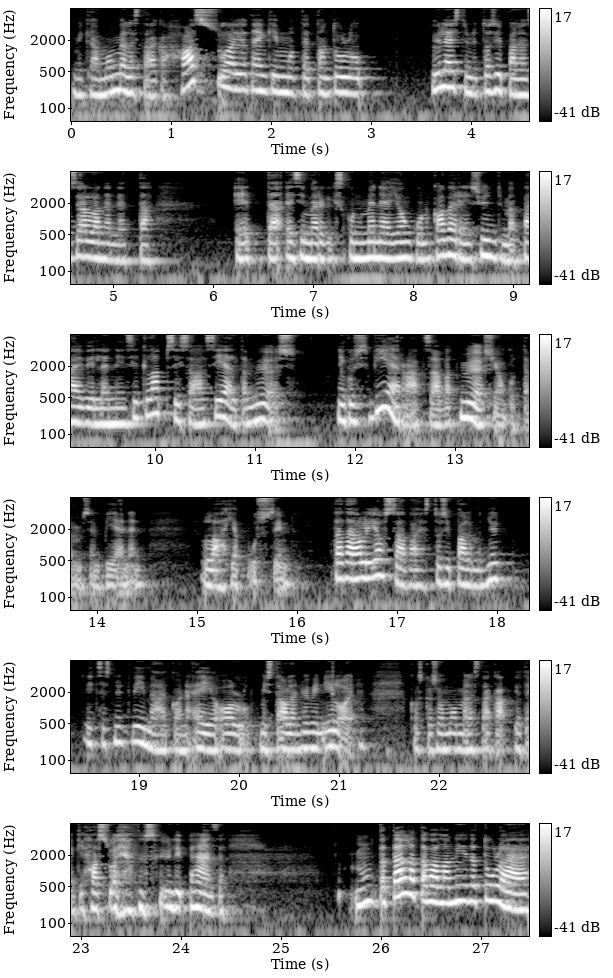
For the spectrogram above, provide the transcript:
mikä on mun mielestä aika hassua jotenkin, mutta että on tullut yleistynyt tosi paljon sellainen, että, että esimerkiksi kun menee jonkun kaverin syntymäpäiville, niin sit lapsi saa sieltä myös, niin kuin siis vieraat saavat myös jonkun tämmöisen pienen lahjapussin. Tätä oli jossain vaiheessa tosi paljon, mutta nyt itse asiassa nyt viime aikoina ei ole ollut, mistä olen hyvin iloinen, koska se on mun mielestä aika jotenkin hassu ajatus ylipäänsä. Mutta tällä tavalla niitä tulee.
